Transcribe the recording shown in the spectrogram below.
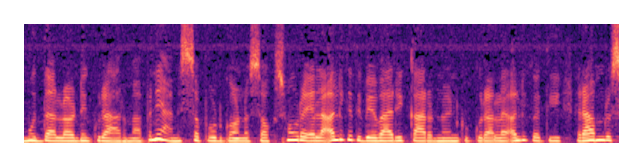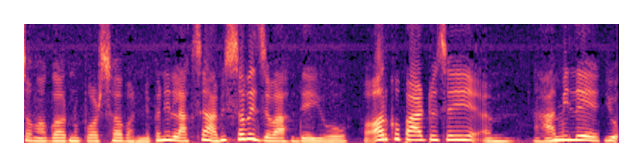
मुद्दा लड्ने कुराहरूमा पनि हामी सपोर्ट गर्न सक्छौँ र यसलाई अलिकति व्यवहारिक कार्यान्वयनको कुरालाई अलिकति राम्रोसँग गर्नुपर्छ भन्ने पनि लाग्छ। हामी सबै जवाफदेही हो। अर्को पाटो चाहिँ हामीले यो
